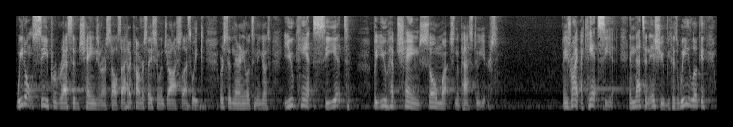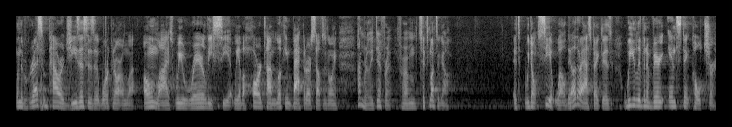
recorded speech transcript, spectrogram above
we don't see progressive change in ourselves. I had a conversation with Josh last week. We're sitting there and he looks at me and goes, You can't see it, but you have changed so much in the past two years. And he's right, I can't see it. And that's an issue because we look at when the progressive power of Jesus is at work in our own lives, we rarely see it. We have a hard time looking back at ourselves and going, I'm really different from six months ago. It's, we don't see it well. The other aspect is we live in a very instant culture.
